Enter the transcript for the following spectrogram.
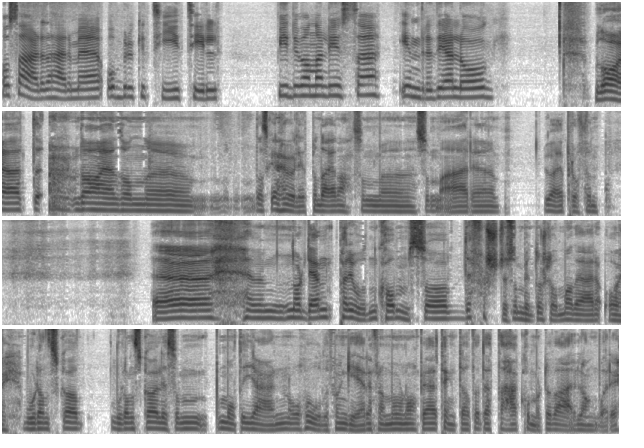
Og så er det det her med å bruke tid til videoanalyse, indre dialog. Men da har et, da har jeg en sånn øh, Da skal jeg høre litt med deg, da, som, øh, som er øh, Du er jo proffen. Eh, når den perioden kom, så det første som begynte å slå meg, det er oi, hvordan skal, hvordan skal liksom på en måte hjernen og hodet fungere fremover nå? For jeg tenkte at dette her kommer til å være langvarig.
